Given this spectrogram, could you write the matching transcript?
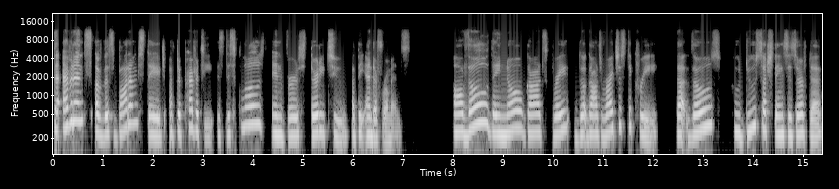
The evidence of this bottom stage of depravity is disclosed in verse 32 at the end of Romans. Although they know God's great God's righteous decree that those who do such things deserve death,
